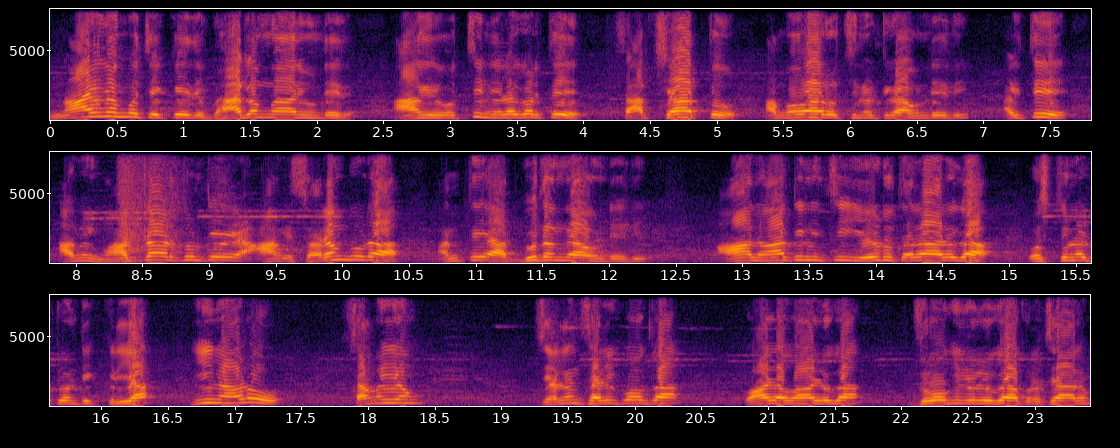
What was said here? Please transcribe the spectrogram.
నాయనంగా చెక్కేది భాగంగా అని ఉండేది. ఆమె వచ్చి నిలబడితే సాక్షాత్తు అమ్మవారు వచ్చినట్టుగా ఉండేది. అయితే ఆమె మాట్లాడుతుంటే ఆమె స్వరం కూడా అంతే అద్భుతంగా ఉండేది. ఆనాటి నుంచి ఏడు తరాలుగా వస్తున్నటువంటి క్రియ. ఈనాడు సమయం జనం సరిపోక వాళ్ళ వాళ్ళుగా జోగిలుగా ప్రచారం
